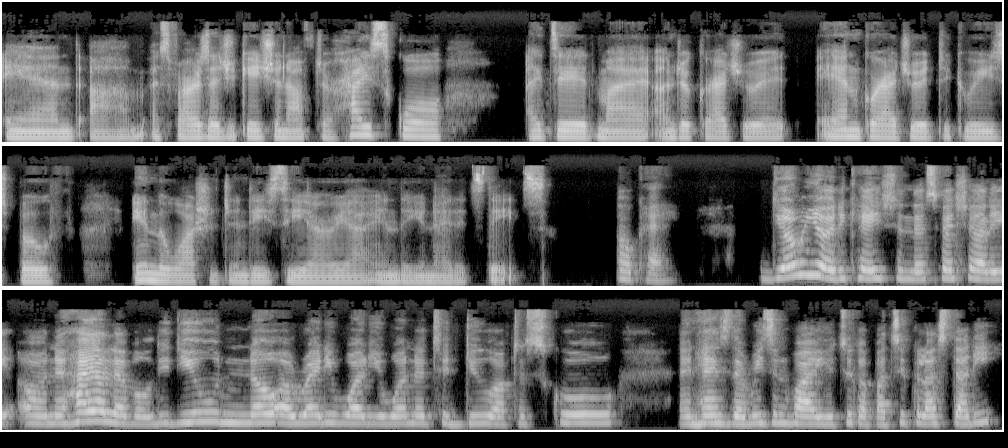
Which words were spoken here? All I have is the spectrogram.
And um, as far as education after high school, I did my undergraduate and graduate degrees both in the Washington, D.C. area in the United States. Okay. During your education, especially on a higher level, did you know already what you wanted to do after school and hence the reason why you took a particular study?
